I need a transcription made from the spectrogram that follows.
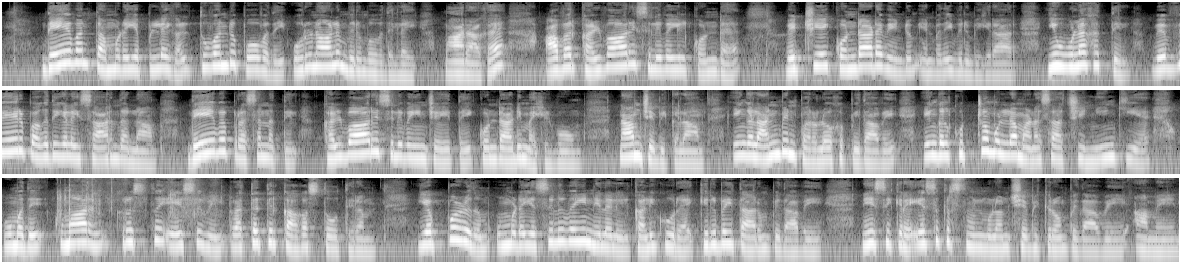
தேவன் தம்முடைய பிள்ளைகள் துவண்டு போவதை ஒரு நாளும் விரும்புவதில்லை. மாறாக அவர் கல்வாரி சிலுவையில் கொண்ட வெற்றியை கொண்டாட வேண்டும் என்பதை விரும்புகிறார். இவ்வுலகத்தில் வெவ்வேறு பகுதிகளை சார்ந்த நாம் தேவ பிரசன்னத்தில் கல்வாரி சிலுவையின் ஜெயத்தை கொண்டாடி மகிழ்வோம். நாம் ஜெபிக்கலாம். எங்கள் அன்பின் பரலோக பிதாவே எங்கள் குற்றமுள்ள மனசாட்சி நீங்கிய உமது குமாரன் கிறிஸ்து இயேசுவின் இரத்தத்திற்காக ஸ்தோத்திரம். எப்பொழுதும் உம்முடைய சிலுவையின் நிழலில் கலிகூற கிருபை தாரும் பிதாவே. நேசிக்கிற இயேசு கிறிஸ்துவின் மூலம் செபிக்கிறோம் பிதாவே. ஆமேன்.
